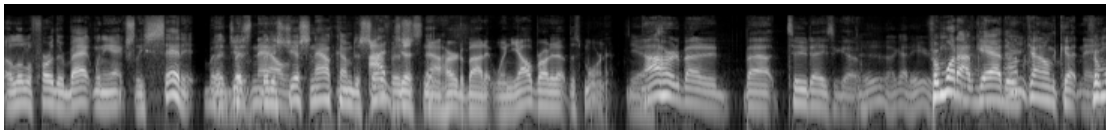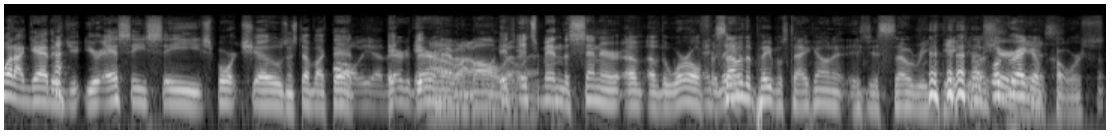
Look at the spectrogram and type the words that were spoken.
a little further back when he actually said it. But it just but it's just now come to surface. I surface. just now heard about it when y'all brought it up this morning. Yeah, I heard about it about two days ago. I got ears. From what I've gathered, I'm kind of on the cutting edge. from what I gathered, your, your SEC sports shows and stuff like oh, that. Oh, yeah, they're- they're having a oh, ball It, with it's been the center of, of the world and for some them. of the people's take on it is just so ridiculous. well, Sure Greg, of course, of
